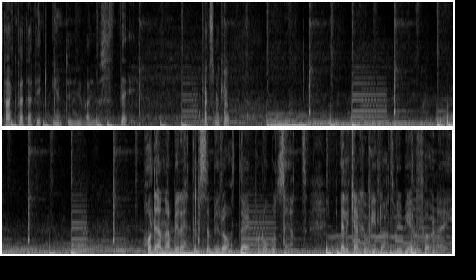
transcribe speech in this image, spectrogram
Tack för att jag fick intervjua just dig. Tack så mycket. Har denna berättelse berört dig på något sätt? Eller kanske vill du att vi ber för dig?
